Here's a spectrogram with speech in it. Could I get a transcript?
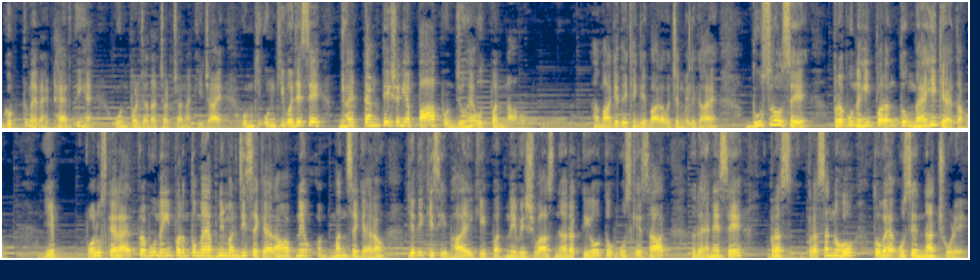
गुप्त में रह ठहरती हैं उन पर ज़्यादा चर्चा ना की जाए। उनकी उनकी वजह से जो है टेम्पटेशन या पाप जो है उत्पन्न ना हो। हम आगे देखेंगे बारह वचन में लिखा है दूसरों से प्रभु नहीं परंतु मैं ही कहता हूँ। ये पॉलुस कह रहा है प्रभु नहीं परंतु मैं अपनी मर्ज़ी से कह रहा हूँ अपने मन से कह रहा हूँ। यदि किसी भाई की पत्नी विश्वास न रखती हो तो उसके साथ रहने से प्रस, प्रसन्न हो तो वह उसे न छोड़े।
